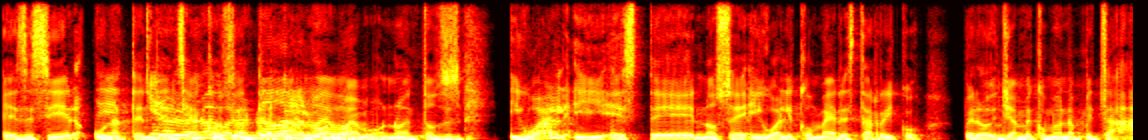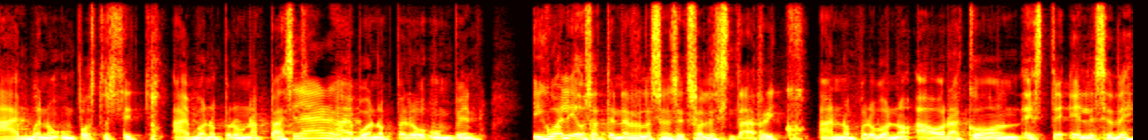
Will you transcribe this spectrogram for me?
Es decir, una tendencia nuevo, constante nuevo. a algo nuevo. ¿no? Entonces, igual y este, no sé, igual y comer está rico, pero ya me comí una pizza. Ay, bueno, un postrecito. Ay, bueno, pero una pasta. Claro. Ay, bueno, pero un vino. Igual, o sea, tener relaciones sexuales está rico. Ah, no, pero bueno, ahora con este LCD.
